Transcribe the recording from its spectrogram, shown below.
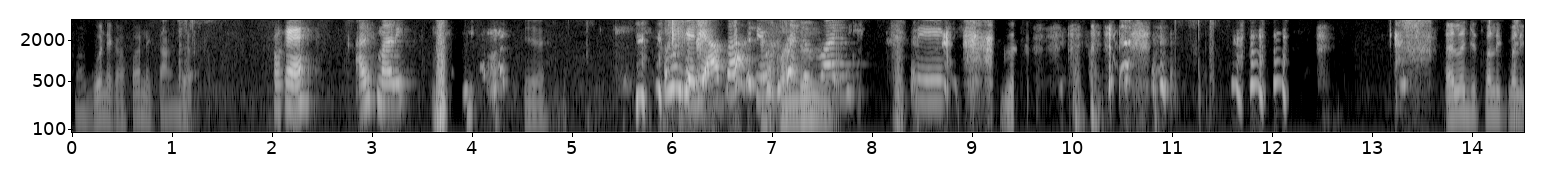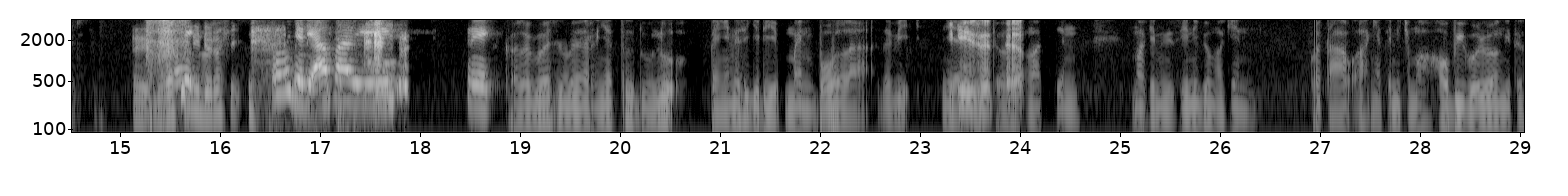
Nah, gua naik apa? Naik tangga. oke Alif Malik Iya. Lu mau jadi apa di Respon masa dulu. depan? Rik. Eh lanjut balik balik. Eh, durasi nih durasi. Lu mau jadi apa, Rik? Rik. Kalau gue sebenarnya tuh dulu pengennya sih jadi main bola, tapi ya Iya, gitu betul. makin makin ke sini gue makin gue tahu ah nyata ini cuma hobi gue doang gitu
